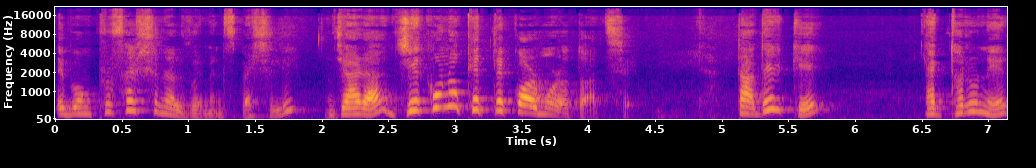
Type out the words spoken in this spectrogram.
এবং প্রফেশনাল উইমেন স্পেশালি যারা যে কোনো ক্ষেত্রে কর্মরত আছে তাদেরকে এক ধরনের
